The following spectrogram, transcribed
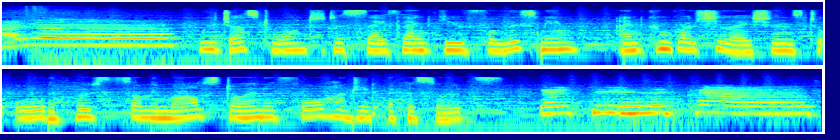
Hello! We just wanted to say thank you for listening, and congratulations to all the hosts on the milestone of 400 episodes. Thank you, the cast.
